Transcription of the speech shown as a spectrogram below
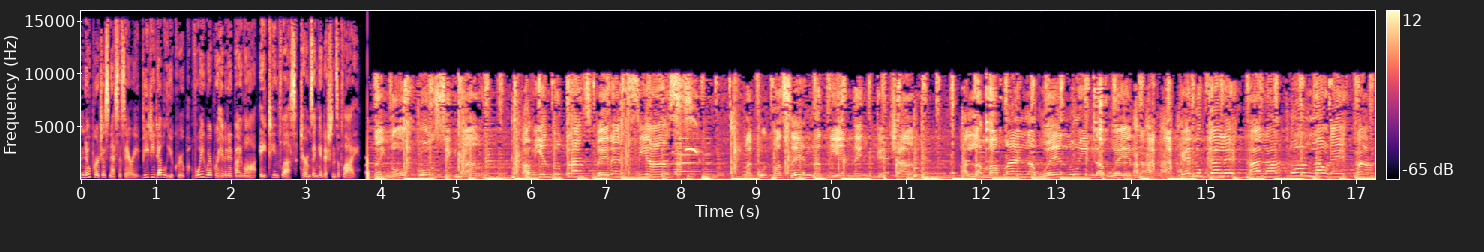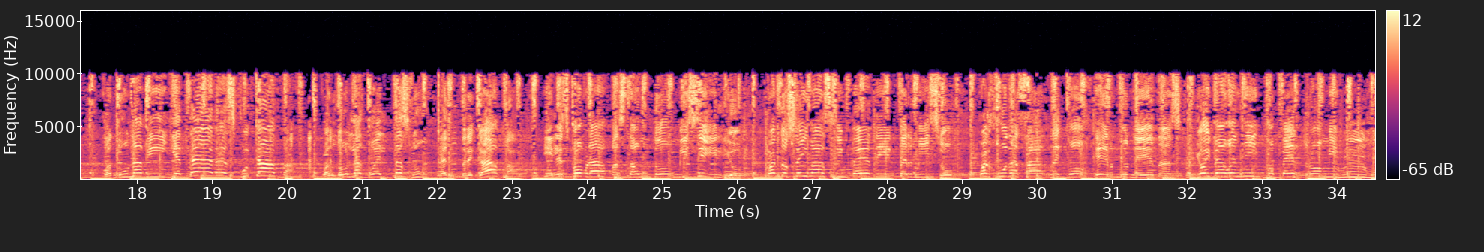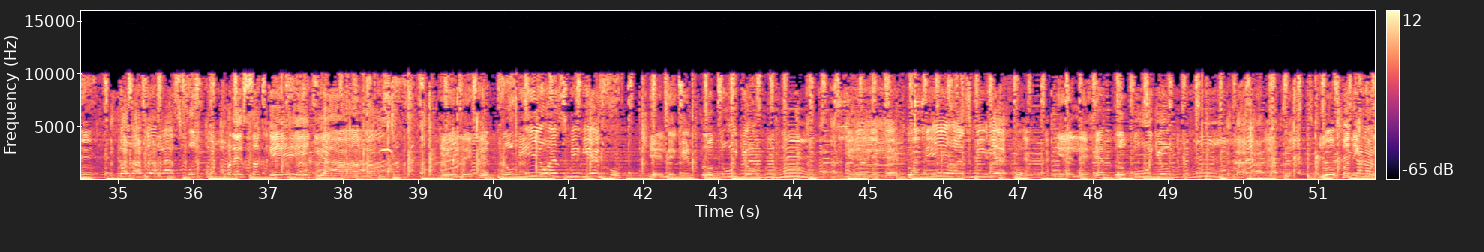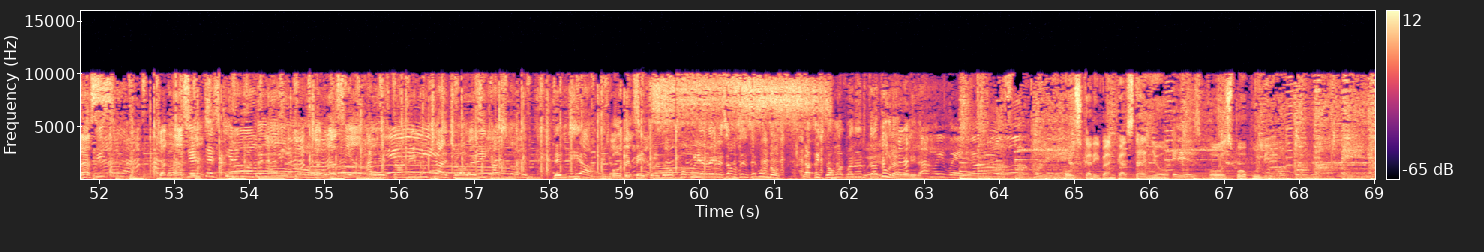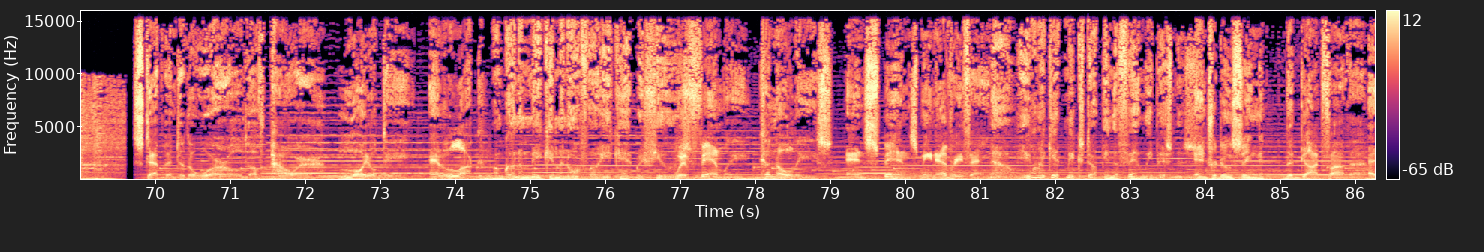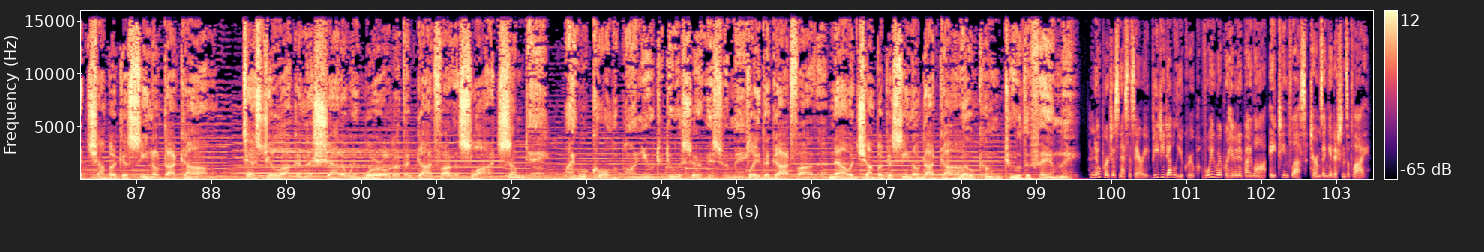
No purchase necessary. VGW Group. Void where prohibited by law. 18 plus. Terms and conditions apply. Cual Judas a recoger monedas, y hoy veo en Nico Petro mi todavía las costumbres aquellas. Y el ejemplo mío es mi viejo, y el ejemplo tuyo, y el ejemplo mío es mi viejo, y el ejemplo tuyo. Saludos para Nicolás. Muchas gracias. Muchas gracias. Ahí está mi muchacho, dedicaciones del día en voz de Petro, el de Voz Populi. Regresamos en segundos. La pista de amor para nuestra dura realidad. Oscar Iván Castaño es Voz Populi. Step into the world of power, loyalty, and luck. I'm gonna make him an offer he can't. With family, cannolis, and spins mean everything. now, you wanna get mixed up in the family business. Introducing The Godfather at ChumbaCasino.com. Test your luck in the shadowy world of The Godfather slot. Someday, I will call upon you to do a service for me. Play The Godfather now at ChumbaCasino.com. Welcome to the family. No purchase necessary. VGW Group. Void where prohibited by law. 18 plus. Terms and conditions apply.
